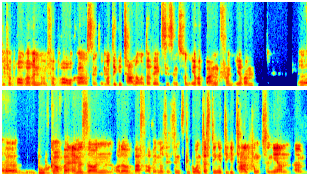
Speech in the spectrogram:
Die Verbraucherinnen und Verbraucher sind immer digitaler unterwegs. Sie sind von ihrer Bank, von ihrem äh, Buchkauf bei Amazon oder was auch immer, sie sind es gewohnt, dass Dinge digital funktionieren. Ähm,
